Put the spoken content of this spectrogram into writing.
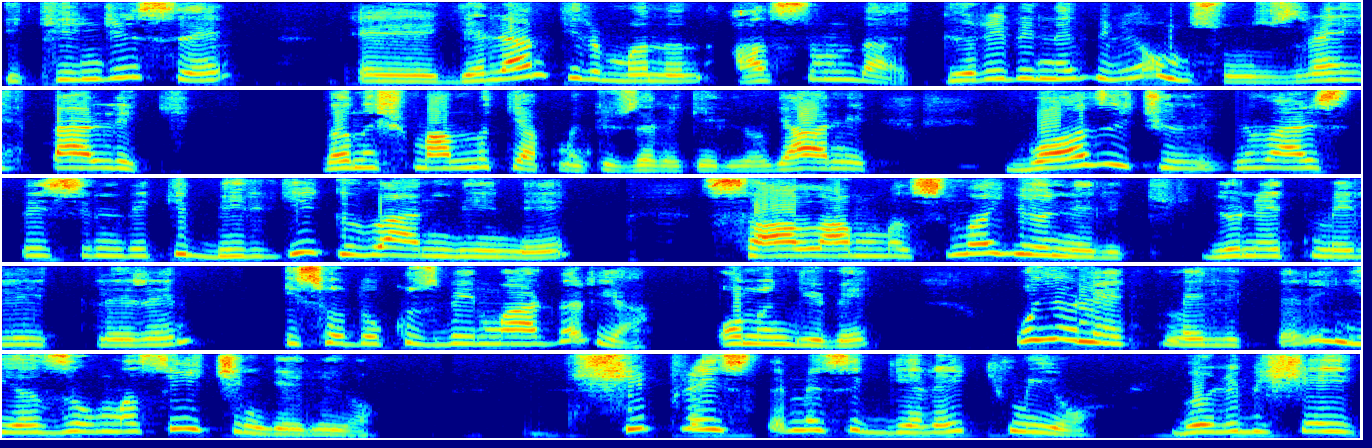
İkincisi e, gelen firmanın aslında görevi ne biliyor musunuz? Rehberlik, danışmanlık yapmak üzere geliyor. Yani Boğaziçi Üniversitesi'ndeki bilgi güvenliğini sağlanmasına yönelik yönetmeliklerin ISO 9000 vardır ya onun gibi bu yönetmeliklerin yazılması için geliyor. Şifre istemesi gerekmiyor. Böyle bir şey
